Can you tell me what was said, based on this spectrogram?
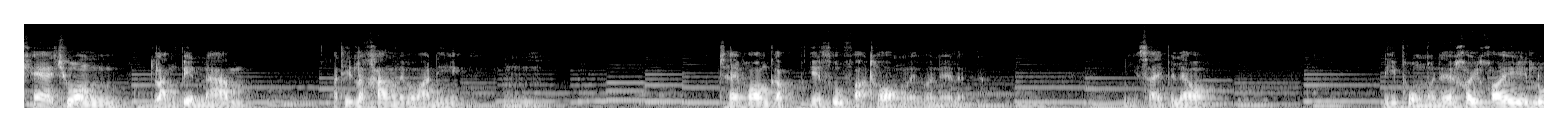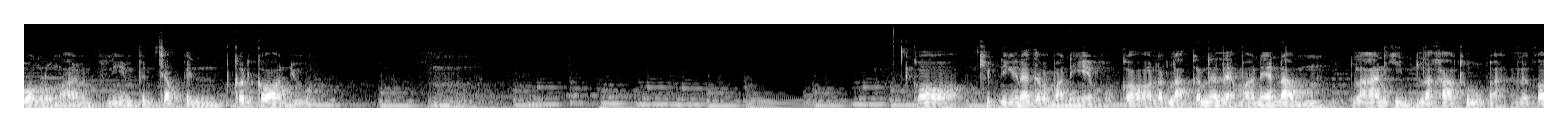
แค่ช่วงหลังเปลี่ยนน้ำอาทิตย์ละครั้งอะไรประมาณนี้ใช้พร้อมกับเอซูฝาทองอะไรประมาณนี้แหละนี่ใส่ไปแล้ว นี่ผงมันจะค่อยๆร่วงลงมาทีนี้มันเป็นจับเป็นก้อนๆอยู่ก็คลิปนี้ก็น่าจะประมาณนี้ผมก็หลักๆ ก็นั่นแหละมาแนะนำร้านหินราคาถูกอะแล้วก็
